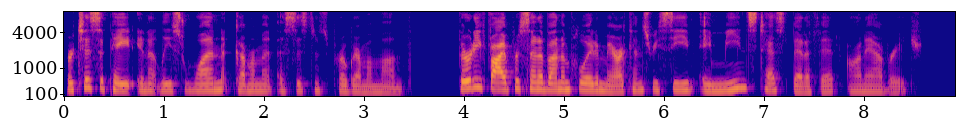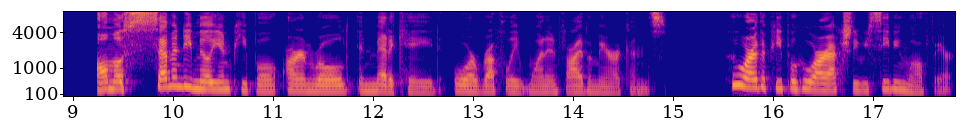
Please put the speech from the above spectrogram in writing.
participate in at least one government assistance program a month. 35% of unemployed Americans receive a means test benefit on average. Almost 70 million people are enrolled in Medicaid, or roughly one in five Americans. Who are the people who are actually receiving welfare?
